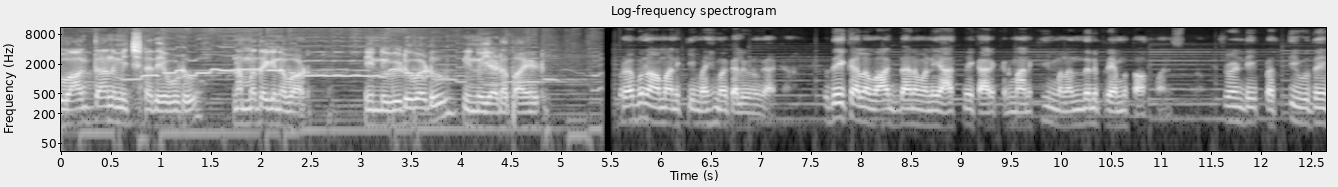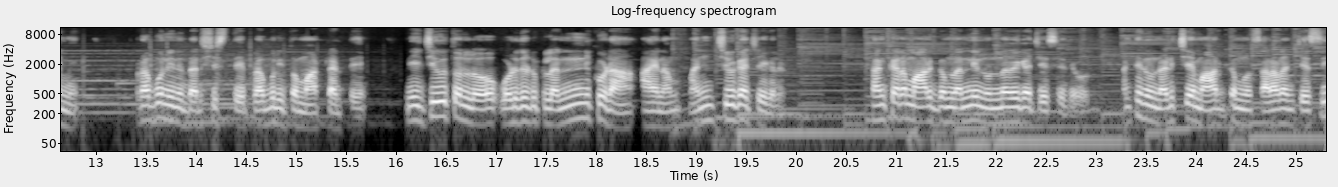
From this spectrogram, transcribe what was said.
వాగ్దానం ఇచ్చిన దేవుడు నమ్మదగినవాడు. నిన్ను విడువడు నిన్ను ఎడపాయడు ప్రభు నామానికి మహిమ కలుగును గాక. ఉదయకాలం వాగ్దానం అనే ఆత్మీయ కార్యక్రమానికి మనందరినీ ప్రేమతో ఆహ్వానిస్తున్నాం. చూడండి ప్రతి ఉదయమే ప్రభు నిన్ను దర్శిస్తే ప్రభు నీతో మాట్లాడితే నీ జీవితంలో ఒడిదుడుకులన్నీ కూడా ఆయన మంచివిగా చేయగలడు. కంకర మార్గంలన్నీ నున్నవిగా చేసేదేవుడు అంటే నువ్వు నడిచే మార్గంను సరళం చేసి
